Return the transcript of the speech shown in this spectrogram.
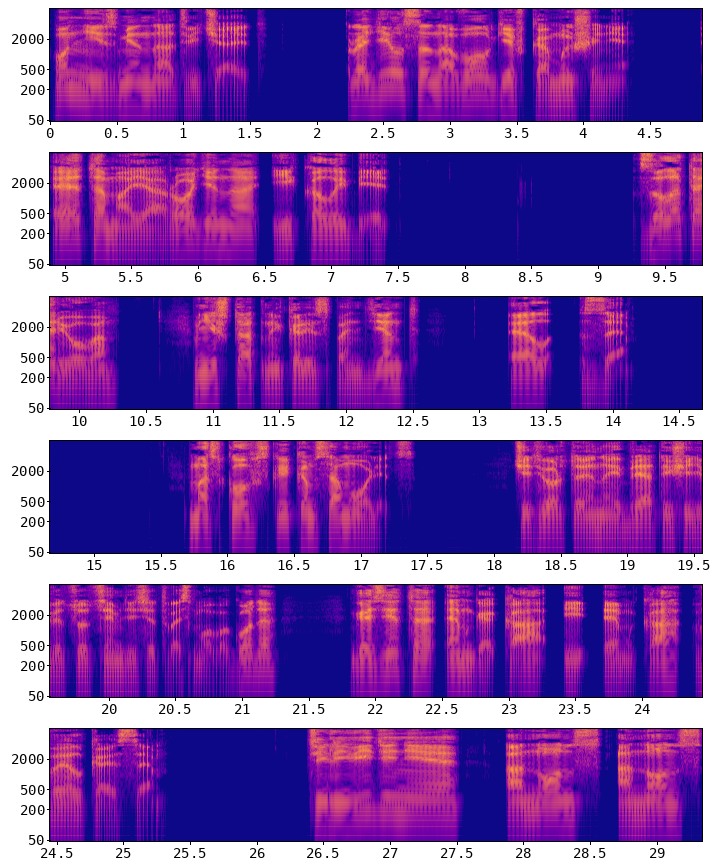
он неизменно отвечает «Родился на Волге в Камышине. Это моя родина и колыбель». Золотарева, внештатный корреспондент ЛЗ. Московский комсомолец. 4 ноября 1978 года. Газета МГК и МК ВЛКСМ. Телевидение, анонс, анонс,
